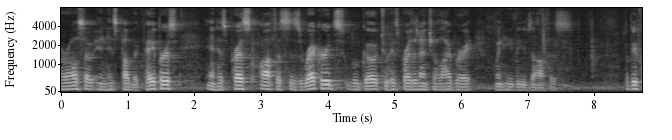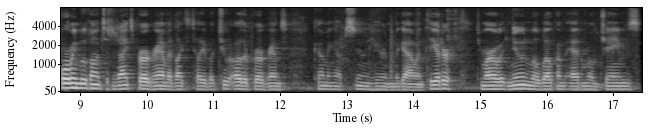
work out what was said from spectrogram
are also in his public papers, and his press office's records will go to his presidential library when he leaves office. But before we move on to tonight's program, I'd like to tell you about two other programs coming up soon here in the McGowan Theater. Tomorrow at noon, we'll welcome Admiral James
